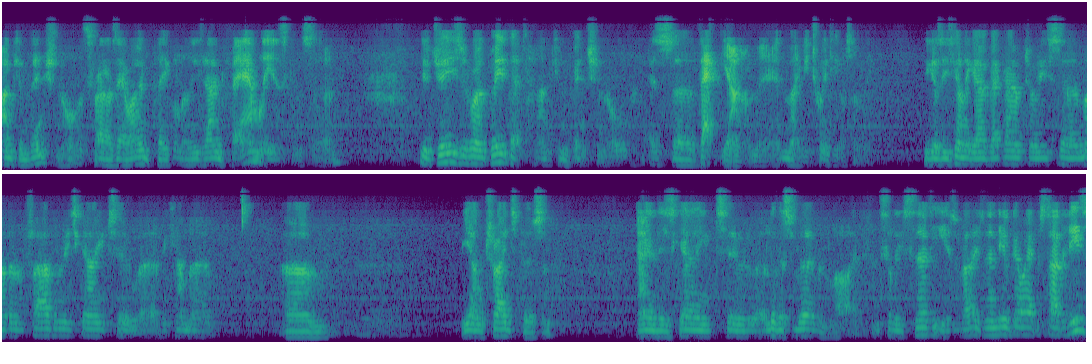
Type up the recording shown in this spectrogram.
unconventional as far as our own people and his own family is concerned. Your Jesus won't be that unconventional as uh, that young man, maybe 20 or something, because he's going to go back home to his uh, mother and father he's going to uh, become a, um, a young tradesperson and is going to live a suburban life until he's 30 years of age, then he'll go out and start his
